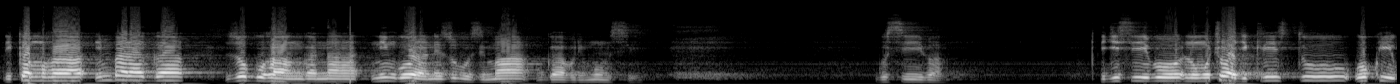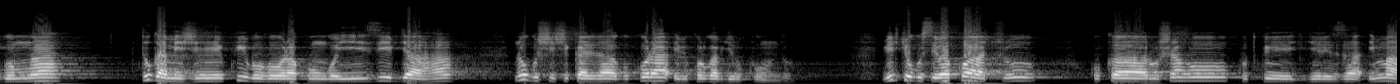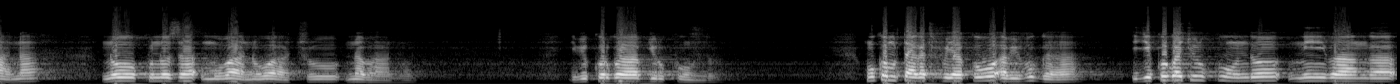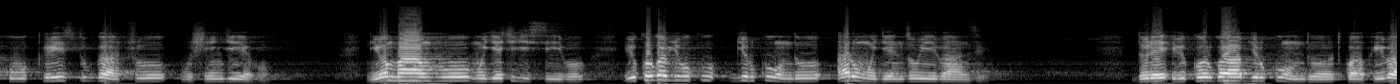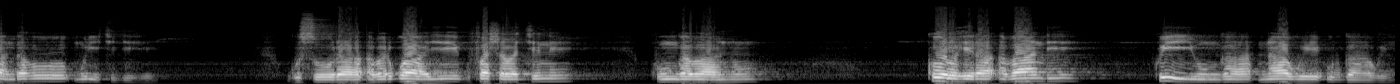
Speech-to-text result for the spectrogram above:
rikamuha imbaraga zo guhangana n'ingorane z'ubuzima bwa buri munsi. Gusiba. Igisibo ni umuco wa gikristu wo kwigomwa tugamije kwibohora ku ngoyi z'ibyaha no gushishikarira gukora ibikorwa by'urukundo. Bityo gusiba kwacu kukarushaho kutwegereza imana no kunoza umubano wacu n'abantu. Ibikorwa by'urukundo. Nk'uko mutagatifu yakobo abivuga igikorwa cy'urukundo ni ibanga ubukristu bwacu bushingiyeho. Niyo mpamvu mu gihe cy'igisibo ibikorwa by'urukundo ari umugenzo w'ibanze. Dore ibikorwa by'urukundo twakwibandaho muri iki gihe. Gusura abarwayi gufasha abakene kunga abantu korohera abandi kwiyunga nawe ubwawe.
